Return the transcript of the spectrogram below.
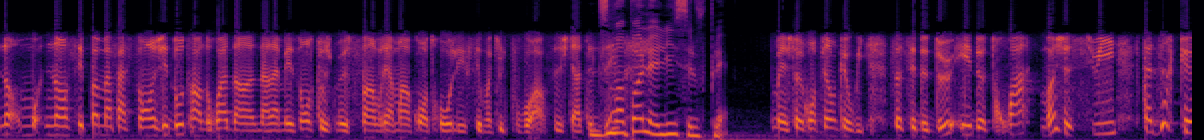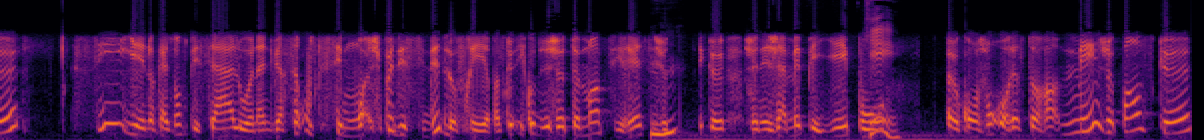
Non, moi- non, c'est pas ma façon. J'ai d'autres endroits dans, dans la maison que je me sens vraiment en contrôle et c'est moi qui ai le pouvoir. Dis-moi pas le lit s'il vous plaît. Mais je te confirme que oui. Ça, c'est de deux. Et de trois, moi, je suis... C'est-à-dire que s'il y a une occasion spéciale ou un anniversaire, ou si c'est moi, je peux décider de l'offrir. Parce que, écoute, je te mentirais si je te disais que je n'ai jamais payé pour un conjoint au restaurant. Mais je pense que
